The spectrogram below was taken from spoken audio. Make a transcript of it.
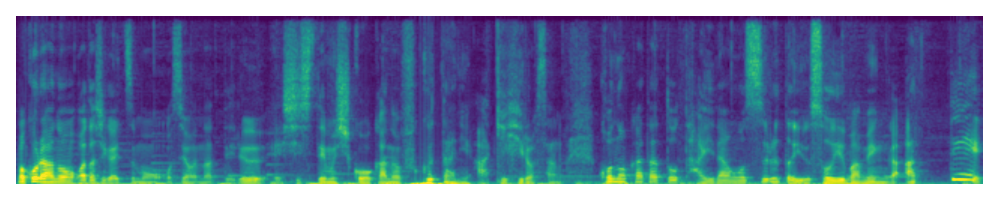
まあ、これはあの私がいつもお世話になっているシステム思考家の福谷明宏さんこの方と対談をするというそういう場面があって、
